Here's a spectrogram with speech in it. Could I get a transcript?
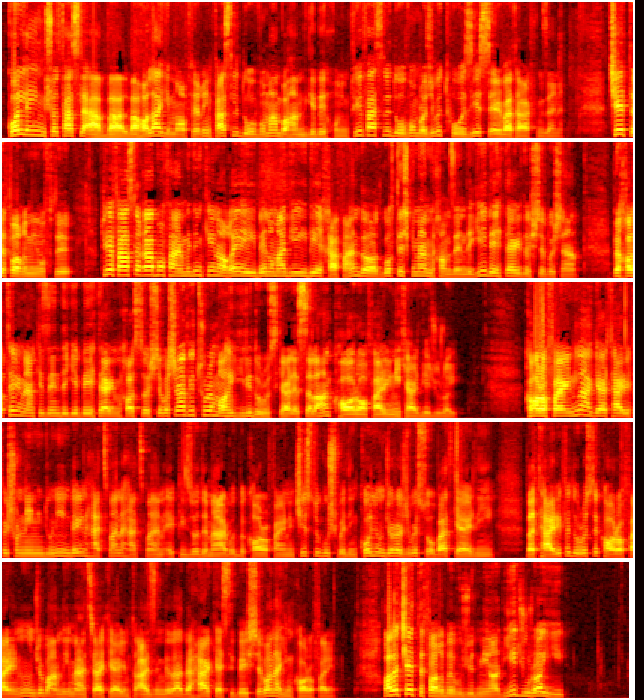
کل این می‌شد فصل اول و حالا اگه موافقیم فصل دوم هم با هم دیگه بخونیم. توی فصل دوم راجع به توزیع ثروت حرف می‌زنه. چه اتفاقی میفته توی فصل قبل ما فهمیدیم که این آقای ایبل اومد یه ایده خفن داد. گفتش که من می‌خوام زندگی بهتری داشته باشم. به خاطر اینم که زندگی بهتری می‌خواست داشته باشه رفت یه تور ماهیگیری درست کرد. اصطلاحا کارآفرینی کرد یه جورایی. کارآفرینی و اگر تعریفش رو نمی‌دونین برین حتما حتما اپیزود مربوط به کارآفرینی چیز تو گوش بدین. کلی اونجا راجبش صحبت کردیم و تعریف درست کارآفرینی اونجا با هم دیگه مطرح کردیم تا از این به بعد به هر کسی به اشتباه نگیم کارآفرین. حالا چه اتفاقی به وجود میاد؟ یه جورایی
